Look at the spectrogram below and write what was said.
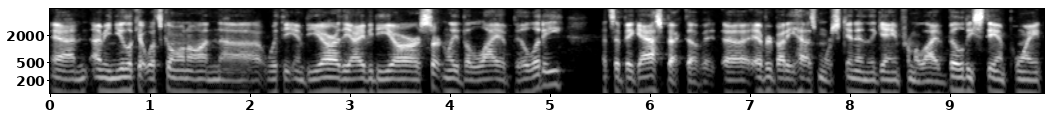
And I mean, you look at what's going on uh, with the MDR, the IVDR, certainly the liability. That's a big aspect of it. Uh, everybody has more skin in the game from a liability standpoint.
